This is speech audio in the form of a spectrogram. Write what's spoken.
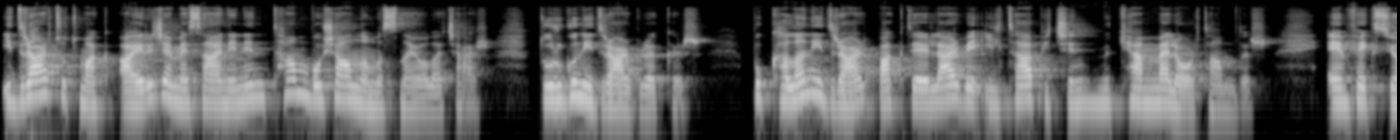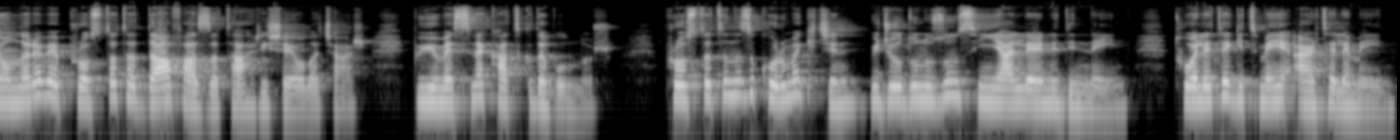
İdrar tutmak ayrıca mesanenin tam boşalmamasına yol açar. Durgun idrar bırakır. Bu kalan idrar bakteriler ve iltihap için mükemmel ortamdır. Enfeksiyonlara ve prostata daha fazla tahrişe yol açar. Büyümesine katkıda bulunur. Prostatınızı korumak için vücudunuzun sinyallerini dinleyin. Tuvalete gitmeyi ertelemeyin.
